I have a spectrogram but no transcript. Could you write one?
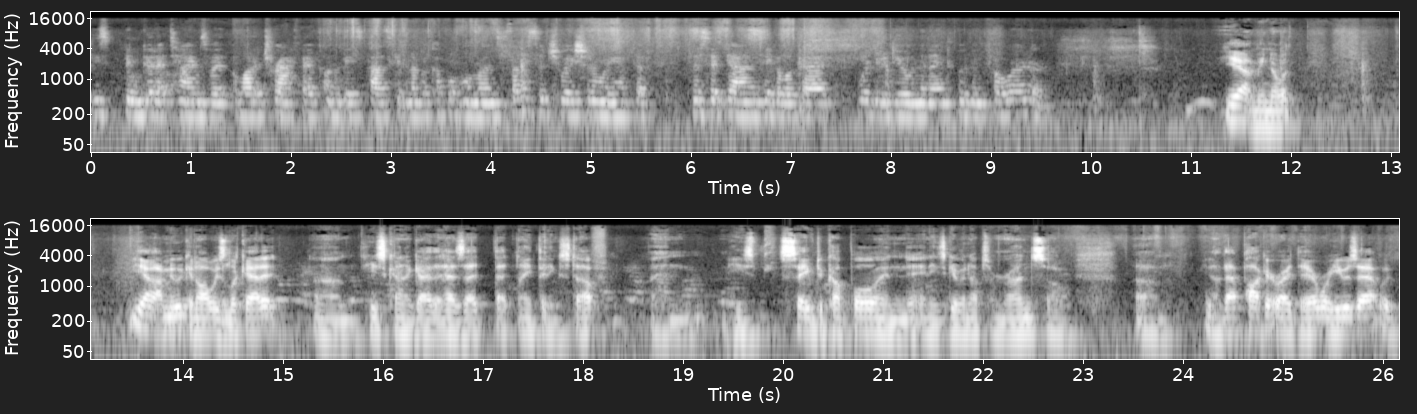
he's been good at times, but a lot of traffic on the base paths, giving up a couple home runs. Is that a situation where you have to, to sit down and take a look at what you're going to do in the ninth moving forward, or? Yeah, I mean, no, yeah, I mean, we can always look at it. Um, he's kind of guy that has that, that ninth inning stuff, and he's saved a couple and, and he's given up some runs. So, um, you know, that pocket right there where he was at was,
